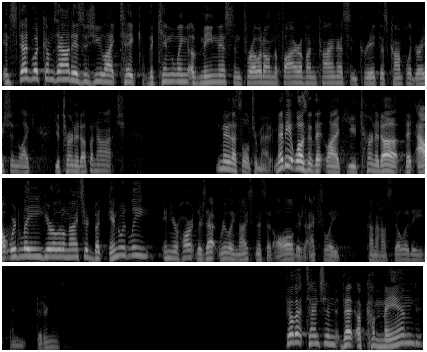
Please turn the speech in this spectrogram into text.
instead what comes out is, is you like take the kindling of meanness and throw it on the fire of unkindness and create this conflagration, like you turn it up a notch. Maybe that's a little dramatic. Maybe it wasn't that like you turn it up, that outwardly you're a little nicer, but inwardly in your heart, there's that really niceness at all. There's actually kind of hostility and bitterness. Feel that tension that a command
